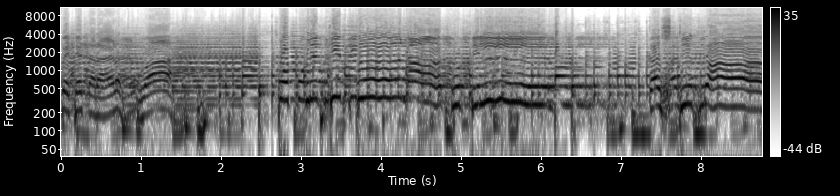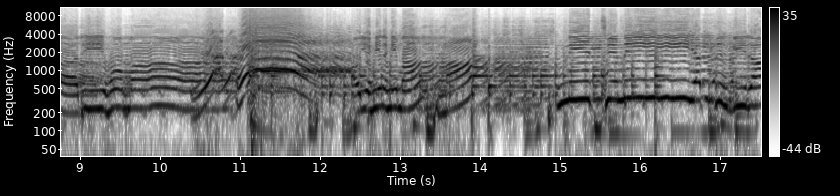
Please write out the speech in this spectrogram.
बेटे नारायण। वाह। पुत्र कितना कुटिल। कष्टकारी हो माँ। और यही नहीं माँ। माँ? नीच नीयत गिरा।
